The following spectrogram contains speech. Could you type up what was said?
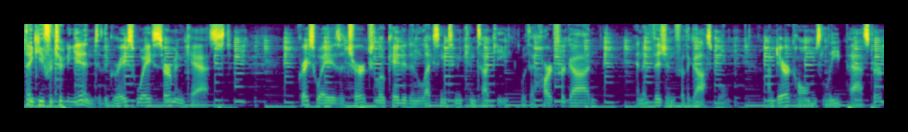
Thank you for tuning in to the Graceway Sermon Cast. Graceway is a church located in Lexington, Kentucky, with a heart for God and a vision for the gospel. I'm Derek Holmes, lead pastor.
